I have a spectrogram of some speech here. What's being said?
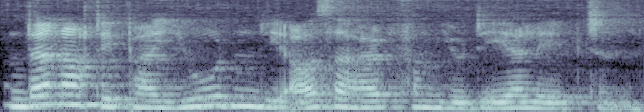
Und dann noch die paar Juden, die außerhalb von Judäa lebten.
